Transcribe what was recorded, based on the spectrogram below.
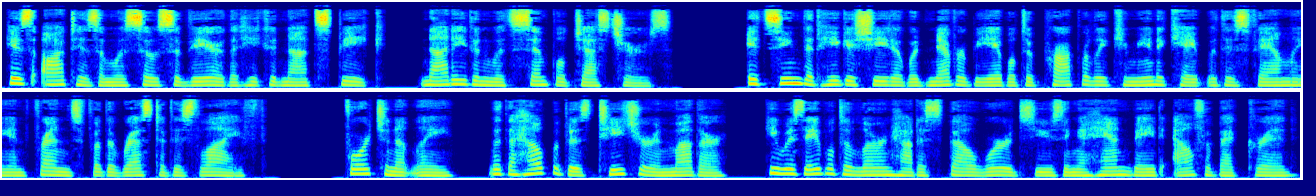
His autism was so severe that he could not speak, not even with simple gestures. It seemed that Higashida would never be able to properly communicate with his family and friends for the rest of his life. Fortunately, with the help of his teacher and mother, he was able to learn how to spell words using a handmade alphabet grid.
